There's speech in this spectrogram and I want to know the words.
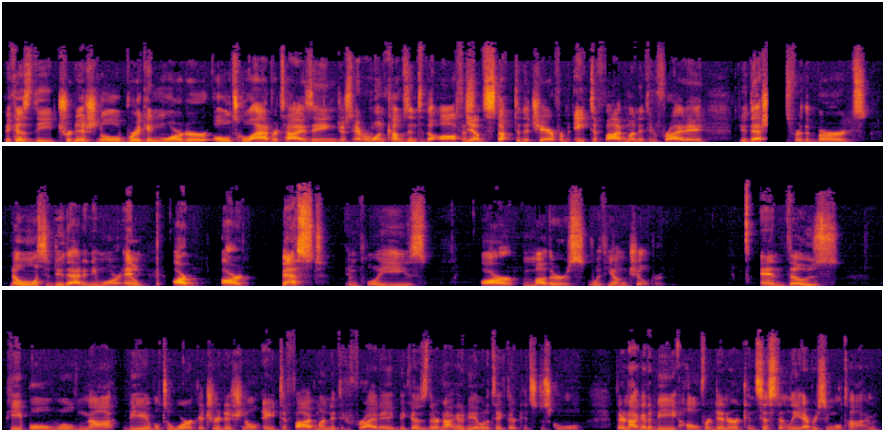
Because the traditional brick and mortar, old school advertising, just everyone comes into the office Yep. and stuck to the chair from eight to five Monday through Friday. Dude, that shit's for the birds. No one wants to do that anymore. And our our best employees are mothers with young children and those people will not be able to work a traditional 8 to 5 Monday through Friday because they're not going to be able to take their kids to school. They're not going to be home for dinner consistently every single time.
